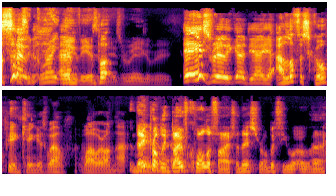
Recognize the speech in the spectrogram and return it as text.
so, it's a great um, movie, isn't but it? It's a really good movie. It is really good. Yeah, yeah. I love the Scorpion King as well. While we're on that, They Really probably like that. both qualify for this, Rob. If you want to uh,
